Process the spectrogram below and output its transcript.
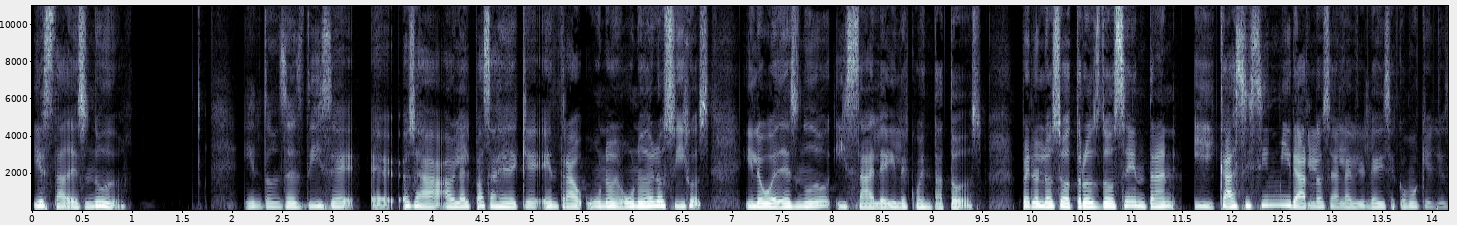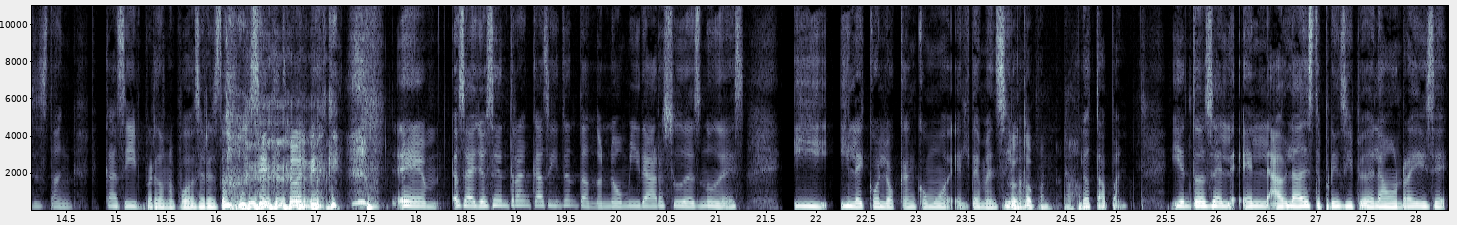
y está desnudo. Y entonces dice, eh, o sea, habla el pasaje de que entra uno, uno de los hijos y lo ve desnudo y sale y le cuenta a todos. Pero los otros dos entran y casi sin mirarlo, o sea, la Biblia dice como que ellos están casi, perdón, no puedo hacer esto, em, o sea, ellos entran casi intentando no mirar su desnudez y, y le colocan como el tema encima. Lo tapan. Lo tapan. Y entonces él, él habla de este principio de la honra y dice,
